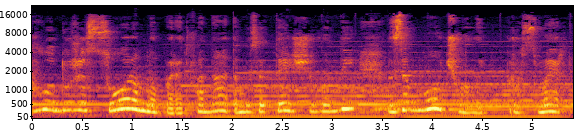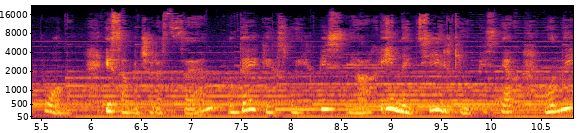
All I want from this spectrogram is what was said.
було дуже соромно перед фанатами за те, що вони замовчували про смерть Пола. І саме через це у деяких своїх піснях, і не тільки у піснях, вони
